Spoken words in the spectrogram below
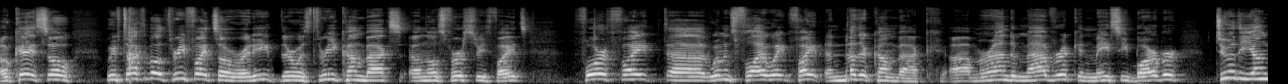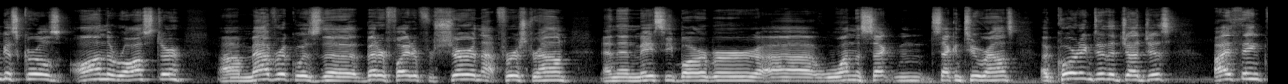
Okay, so we've talked about three fights already. There was three comebacks on those first three fights. Fourth fight, uh, women's flyweight fight, another comeback. Uh, Miranda Maverick and Maycee Barber, two of the youngest girls on the roster. Uh, Maverick was the better fighter for sure in that first round, and then Maycee Barber uh, won the second second two rounds. According to the judges, I think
